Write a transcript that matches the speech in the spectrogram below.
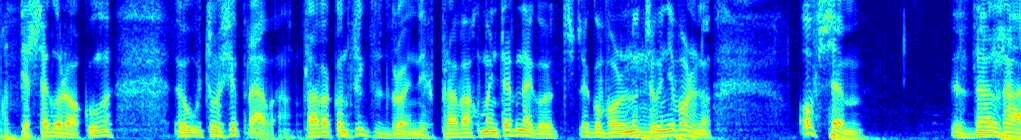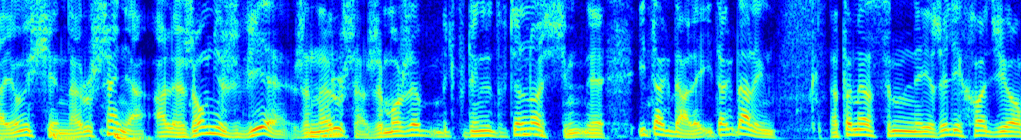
od pierwszego roku e, uczą się prawa. Prawa konfliktów zbrojnych, prawa humanitarnego, czego wolno, mhm. czego nie wolno. Owszem, zdarzają się naruszenia, ale żołnierz wie, że mhm. narusza, że może być pociągnięty do odpowiedzialności e, i tak dalej, i tak dalej. Natomiast jeżeli chodzi o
